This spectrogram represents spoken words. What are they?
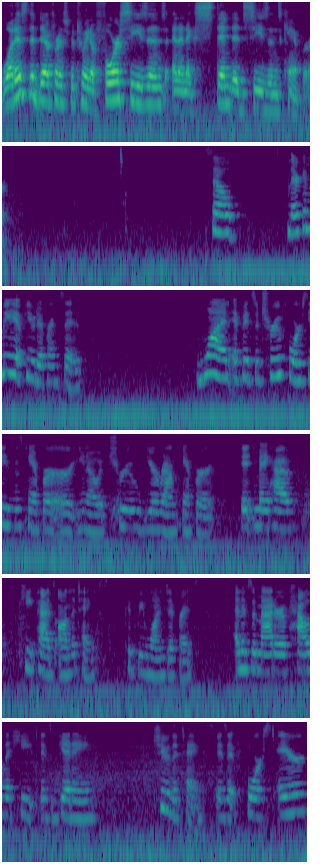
What is the difference between a four seasons and an extended seasons camper? So there can be a few differences. One, if it's a true four seasons camper or, you know, a true year round camper, it may have heat pads on the tanks. Could be one difference. And it's a matter of how the heat is getting to the tanks. Is it forced air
